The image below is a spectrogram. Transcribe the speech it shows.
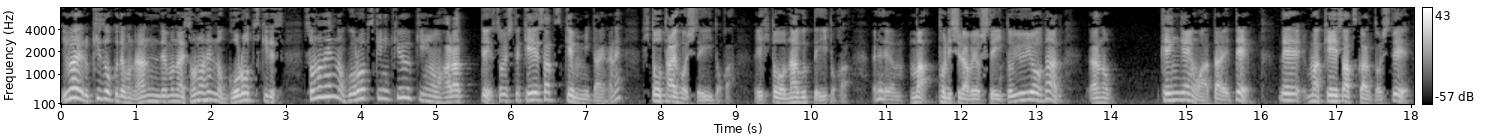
いわゆる貴族でも何でもない、その辺のゴロつきです。その辺のゴロつきに給金を払って、そして警察権みたいなね、人を逮捕していいとか、え人を殴っていいとか、えーまあ、取り調べをしていいというような、あの、権限を与えて、で、まあ、警察官として、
